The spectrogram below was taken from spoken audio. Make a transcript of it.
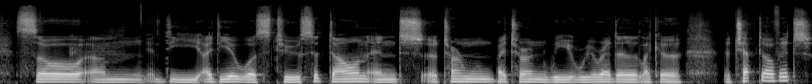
so um, the idea was to sit down and uh, turn by turn we we read a like a, a chapter of it,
